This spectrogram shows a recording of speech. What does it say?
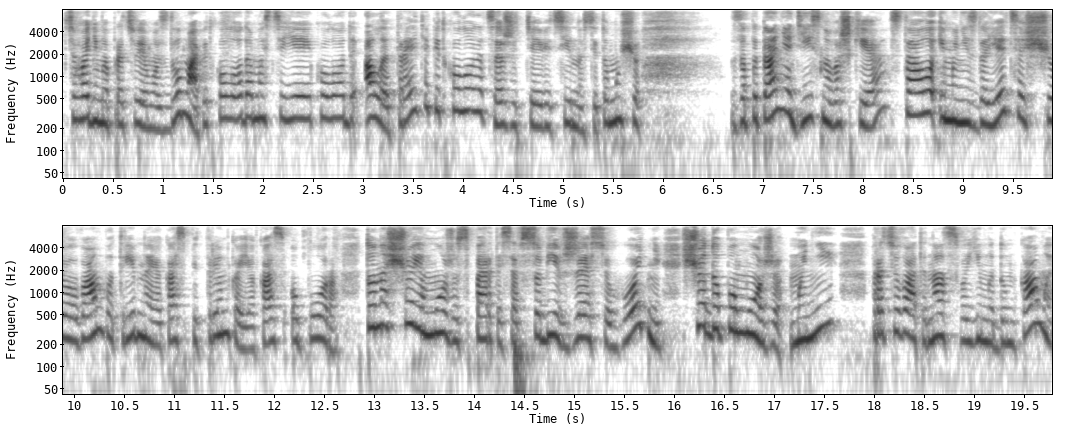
Сьогодні ми працюємо з двома підколодами з цієї колоди, але третя підколода це життєві цінності, тому що запитання дійсно важке стало, і мені здається, що вам потрібна якась підтримка, якась опора. То на що я можу спертися в собі вже сьогодні, що допоможе мені працювати над своїми думками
